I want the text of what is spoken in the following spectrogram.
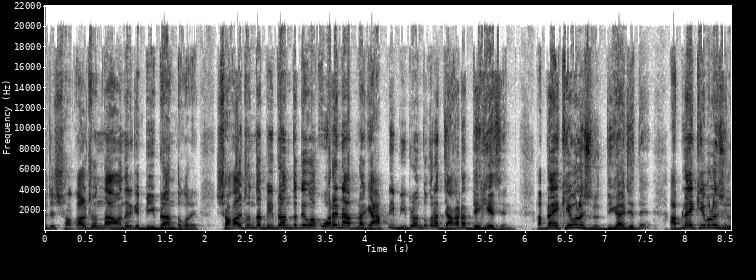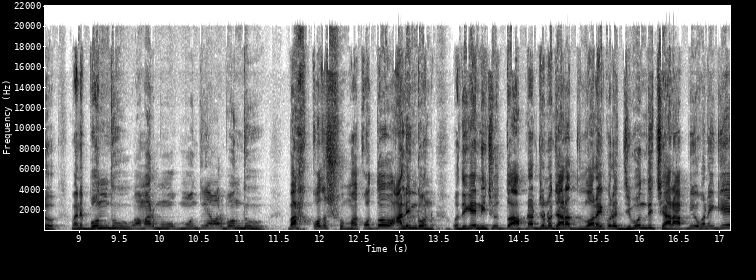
বলছে, সকাল সন্ধ্যা আমাদেরকে বিভ্রান্ত করে। সকাল সন্ধ্যা বিভ্রান্ত কেউ করে না আপনাকে, আপনি বিভ্রান্ত করার জায়গাটা দেখিয়েছেন। আপনাকে কে বলেছিল? দীঘায় যেতে? আপনাকে কে বলেছিল? মানে বন্ধু, আমার মন্ত্রী আমার বন্ধু। বাহ, কত কত আলিঙ্গন। ওদিকে নিচু তো আপনার জন্য যারা লড়াই করে জীবন দিচ্ছে, আর আপনি ওখানে গিয়ে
